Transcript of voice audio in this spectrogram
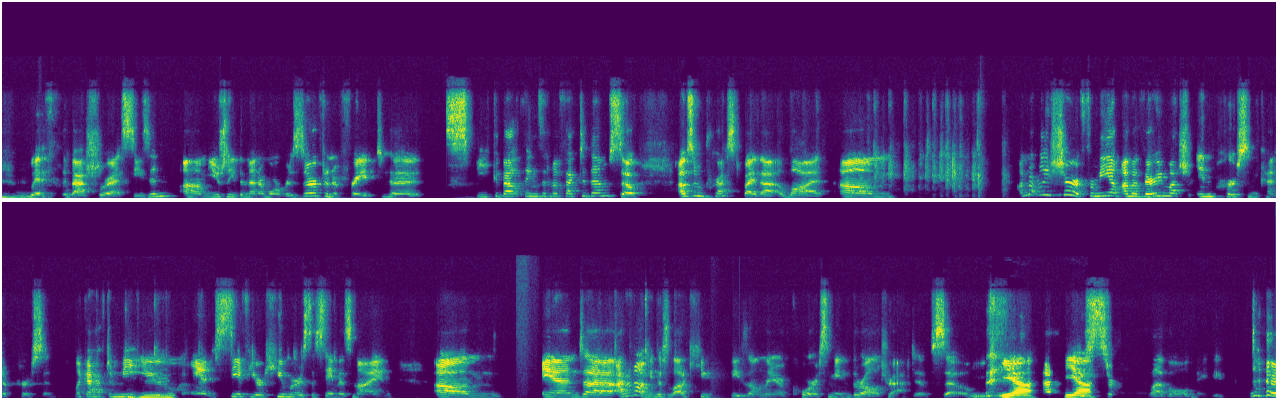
Mm-hmm. with the bachelorette season um, usually the men are more reserved and afraid to speak about things that have affected them. So I was impressed by that a lot. Um, I'm not really sure. For me, I'm, I'm a very much in person kind of person. Like I have to meet mm-hmm. you and see if your humor is the same as mine. Um, and uh, I don't know. I mean, there's a lot of cuties on there, of course. I mean, they're all attractive. So yeah, yeah, level maybe.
